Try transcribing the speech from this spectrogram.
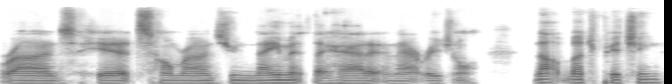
runs, hits, home runs, you name it, they had it in that regional. Not much pitching,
